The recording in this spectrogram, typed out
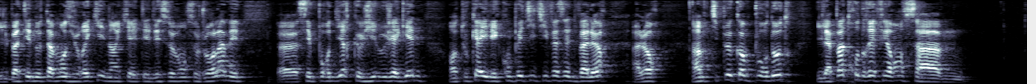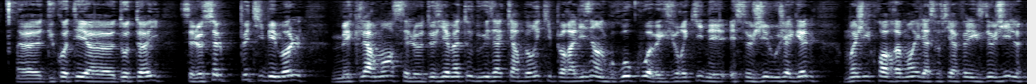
Il battait notamment Zurekin hein, qui a été décevant ce jour-là, mais c'est pour dire que Gilou Jagen, en tout cas, il est compétitif à cette valeur. Alors, un petit peu comme pour d'autres, il n'a pas trop de référence à euh, du côté euh, d'Auteuil. C'est le seul petit bémol, mais clairement, c'est le deuxième atout de Louisa Carberry qui peut réaliser un gros coup avec Zurikin et, ce Gilles Jagen. Moi, j'y crois vraiment. Il est associé à Félix de Gilles.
